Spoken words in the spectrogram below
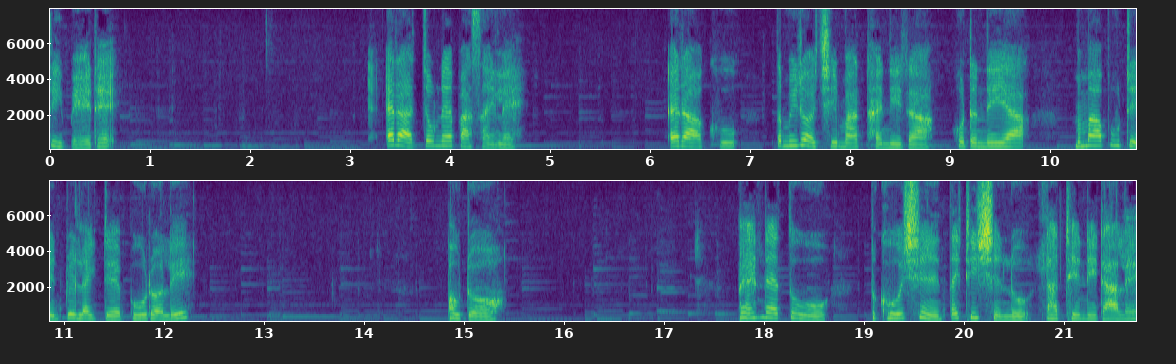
တိပဲတဲ့ အဲ့ဒါကျုံတဲ့ပါဆိုင်လဲအဲ့ဒါခုသမီးတော်ချီမထိုင်နေတာဟိုတနေ့ကမမပူတင်တွေ့လိုက်တဲ့ဘိုးတော်လေဘုတ်တော်ဘဲနဲ့သူ့ကိုတကိုးရှင်တိတ်ထိရှင်လို့လာထင်နေတာလဲ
